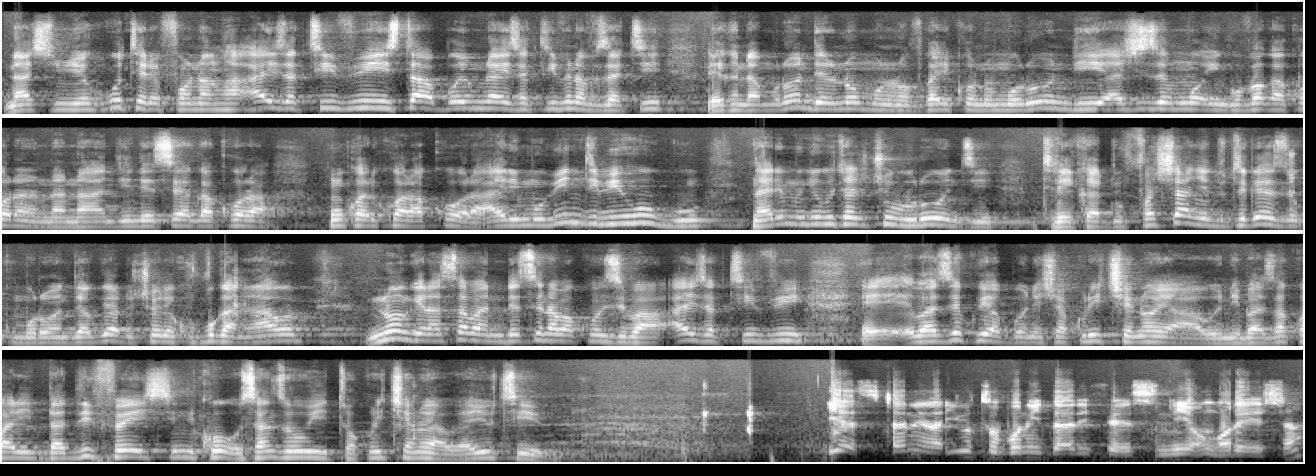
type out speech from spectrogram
Nashimiye kugutelefona nka Isaac TV Starboy muri Isaac TV navuze ati reka ndamurondere no muntu navuga ariko ni umurundi ashizemo ingufu agakorana na nanjye ndetse agakora nk'uko ariko arakora. Ari mu bindi bihugu nari mu gihugu cyacu cy'u Burundi reka dufashanye dutegereze kumurondera kugira dushobore kuvugana nawe. Nongera nsaba ndetse n'abakunzi ba Isaac TV eh, baze kuyabonesha kuri channel yawe. Nibaza ko ari Daddy Face niko usanzwe witwa kuri channel yawe ya YouTube. Yes channel ya youtube ni Daddy Face niyo nkoresha.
